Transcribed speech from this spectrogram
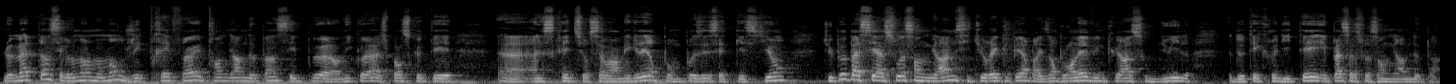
Le matin, c'est vraiment le moment où j'ai très faim et 30 grammes de pain, c'est peu. Alors Nicolas, je pense que tu es euh, sur Savoir Maigrir pour me poser cette question. Tu peux passer à 60 grammes si tu récupères, par exemple, enlève une cuillère à soupe d'huile de tes crudités et passe à 60 grammes de pain.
